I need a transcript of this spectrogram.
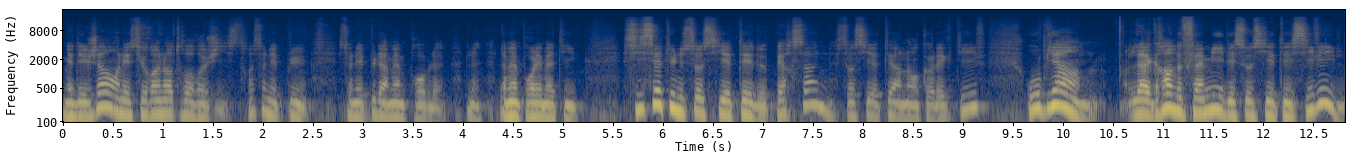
mais déjà on est sur un autre registre. Ce n'est plus, ce n'est plus la même, problème, la même problématique. Si c'est une société de personnes, société en nom collectif, ou bien la grande famille des sociétés civiles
